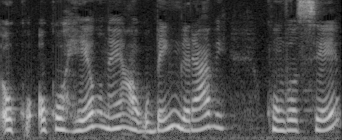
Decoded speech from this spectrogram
ocorreu, né, algo bem grave com você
